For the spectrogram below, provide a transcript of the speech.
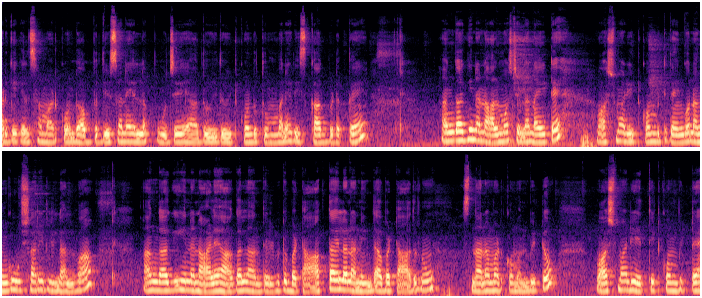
ಅಡುಗೆ ಕೆಲಸ ಮಾಡಿಕೊಂಡು, ಹಬ್ಬದ ದಿವಸನೇ ಎಲ್ಲ ಪೂಜೆ ಅದು ಇದು ಇಟ್ಕೊಂಡು ತುಂಬಾ ರಿಸ್ಕ್ ಆಗಿಬಿಡುತ್ತೆ. ಹಾಗಾಗಿ ನಾನು ಆಲ್ಮೋಸ್ಟ್ ಎಲ್ಲ ನೈಟೇ ವಾಶ್ ಮಾಡಿ ಇಟ್ಕೊಂಡ್ಬಿಟ್ಟಿದ್ದೆ. ಹೆಂಗೋ ನನಗೂ ಹುಷಾರಿರಲಿಲ್ಲ ಅಲ್ವಾ? ಹಂಗಾಗಿ ನಾನು ನಾಳೆ ಆಗಲ್ಲ ಅಂತ ಹೇಳ್ಬಿಟ್ಟು ಬಟ್ ಇಲ್ಲ ನನ್ನಿಂದ, ಬಟ್ ಆದ್ರೂ ಸ್ನಾನ ಮಾಡ್ಕೊಂಬಂದ್ಬಿಟ್ಟು ವಾಶ್ ಮಾಡಿ ಎತ್ತಿಟ್ಕೊಂಡ್ಬಿಟ್ಟೆ.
